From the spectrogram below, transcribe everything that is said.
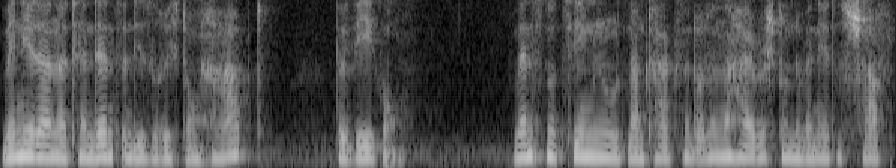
Wenn ihr da eine Tendenz in diese Richtung habt, Bewegung. Wenn es nur zehn Minuten am Tag sind oder eine halbe Stunde, wenn ihr das schafft,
